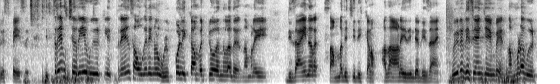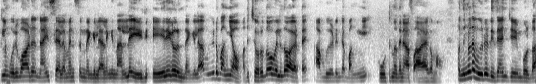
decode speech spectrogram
ഒരു സ്പേസ് ഇത്രയും ചെറിയ വീട്ടിൽ ഇത്രയും സൗകര്യങ്ങൾ ഉൾക്കൊള്ളിക്കാൻ പറ്റുമോ എന്നുള്ളത് നമ്മൾ ഈ ഡിസൈനർ സമ്മതിച്ചിരിക്കണം. അതാണ് ഇതിന്റെ ഡിസൈൻ വീട് ഡിസൈൻ ചെയ്യുമ്പോൾ നമ്മുടെ വീട്ടിലും ഒരുപാട് നൈസ് എലമെൻസ് ഉണ്ടെങ്കിൽ അല്ലെങ്കിൽ നല്ല ഏരിയകൾ ഉണ്ടെങ്കിൽ ആ വീട് ഭംഗിയാവും. അത് ചെറുതോ വലുതോ ആകട്ടെ ആ വീടിന്റെ ഭംഗി കൂട്ടുന്നതിന് ആ സഹായകമാവും. അപ്പം നിങ്ങളുടെ വീട് ഡിസൈൻ ചെയ്യുമ്പോൾ ദാ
